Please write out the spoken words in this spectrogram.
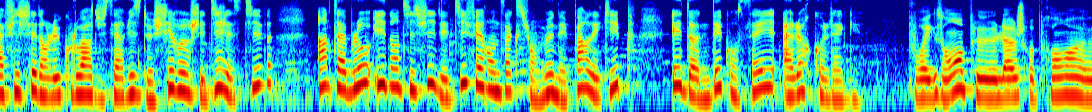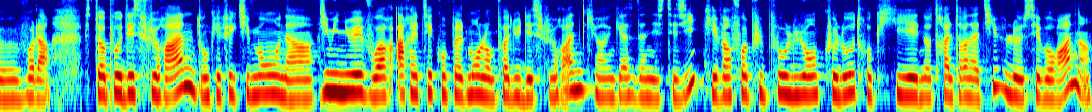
Affiché dans le couloir du service de chirurgie digestive, un tableau identifie les différentes actions menées par l'équipe et donne des conseils à leurs collègues. Pour exemple, là je reprends euh, voilà, stop au desflurane. Donc effectivement, on a diminué voire arrêté complètement l'emploi du desflurane qui est un gaz d'anesthésie qui est 20 fois plus polluant que l'autre qui est notre alternative, le sévorane.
